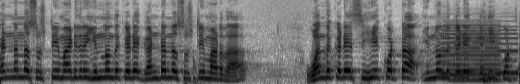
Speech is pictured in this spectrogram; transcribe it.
ಹೆಣ್ಣನ್ನು ಸೃಷ್ಟಿ ಮಾಡಿದರೆ ಇನ್ನೊಂದು ಕಡೆ ಗಂಡನ್ನು ಸೃಷ್ಟಿ ಮಾಡ್ದ. ಒಂದು ಕಡೆ ಸಿಹಿ ಕೊಟ್ಟ, ಇನ್ನೊಂದು ಕಡೆ ಕಹಿ ಕೊಟ್ಟ.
